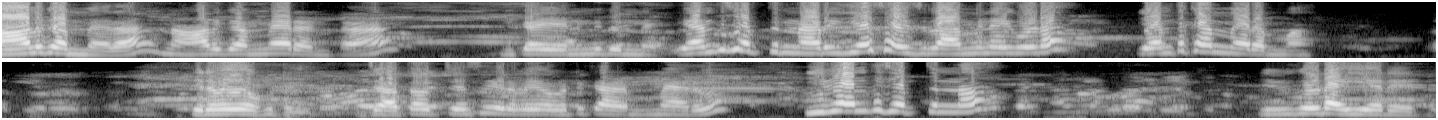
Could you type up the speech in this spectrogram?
నాలుగు అమ్మారా? నాలుగు అమ్మారంట. ఇంకా ఎనిమిది ఉన్నాయి. ఎంత చెప్తున్నారు? ఏ సైజులో అమ్మినాయి కూడా? ఎంతకి అమ్మారమ్మా? ఇరవై ఒకటి. జత వచ్చేసి ఇరవై ఒకటికి అమ్మారు. ఇవి ఎంత చెప్తున్నావు ఇవి కూడా అయ్యే రేటు.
